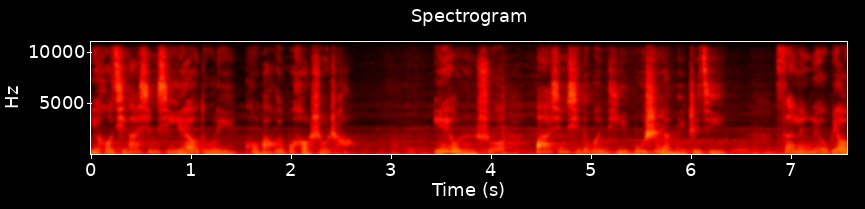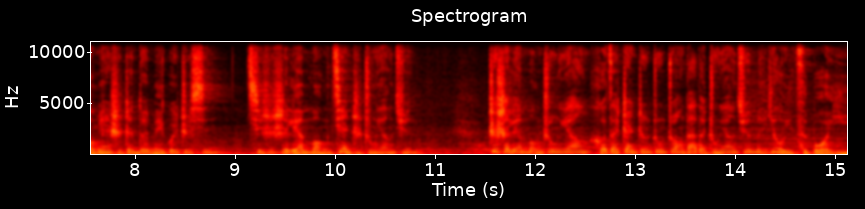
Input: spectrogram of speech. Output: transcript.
以后其他星系也要独立，恐怕会不好收场。也有人说，八星系的问题不是燃眉之急，三零六表面是针对玫瑰之心，其实是联盟剑指中央军。这是联盟中央和在战争中壮大的中央军们又一次博弈。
